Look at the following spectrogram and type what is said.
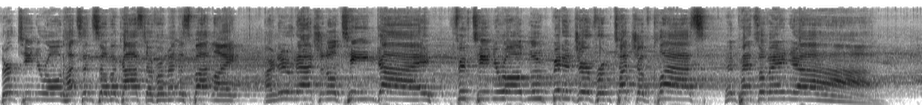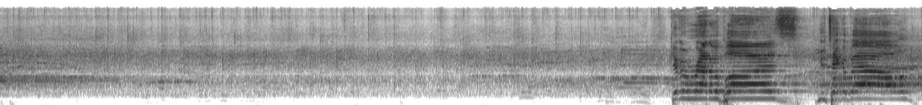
13 year old Hudson Silva Costa from In the Spotlight. Our new national teen guy, 15 year old Luke Bittinger from Touch of Class in Pennsylvania. Give him a round of applause. You take a bow.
